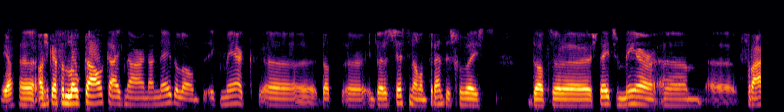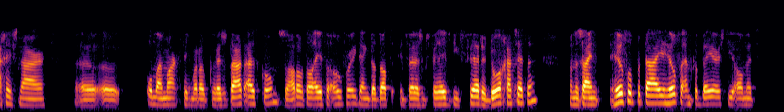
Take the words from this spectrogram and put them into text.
Ja. Eh, als ik even lokaal kijk naar, naar Nederland, ik merk eh, dat er in 2016 al een trend is geweest dat er eh, steeds meer ehm, eh, vraag is naar online marketing, waar ook resultaat uitkomt. Daar hadden we het al even over. Ik denk dat dat in 2017 verder door gaat zetten. Want er zijn heel veel partijen, heel veel MKB'ers die al met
